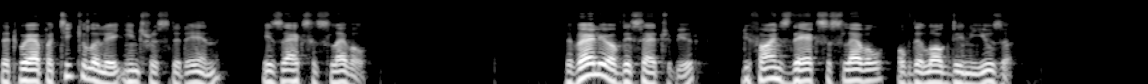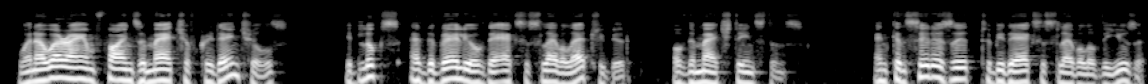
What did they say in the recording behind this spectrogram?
that we are particularly interested in is access level. The value of this attribute defines the access level of the logged in user. When AwareIM finds a match of credentials, it looks at the value of the access level attribute of the matched instance and considers it to be the access level of the user.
